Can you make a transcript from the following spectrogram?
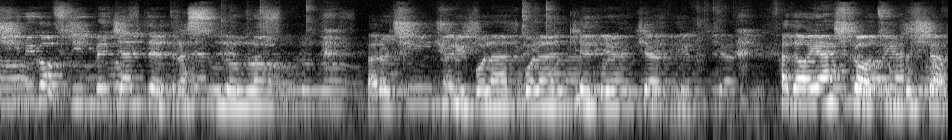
چی می‌گفتید به جدت رسول الله برای چی اینجوری بلند بلند گریه می‌کردید فدای اشکاتون بشم.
